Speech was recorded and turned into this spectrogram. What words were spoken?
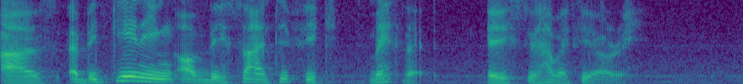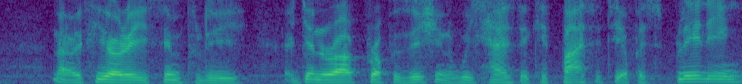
as a beginning of the scientific method is to have a theory. Now, a theory is simply a general proposition which has the capacity of explaining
